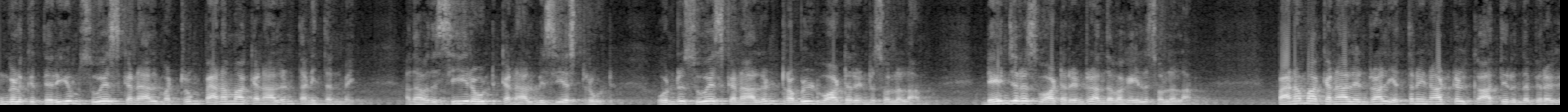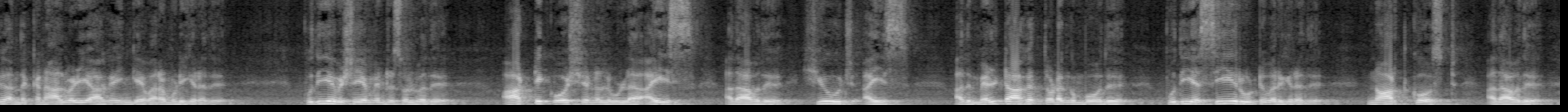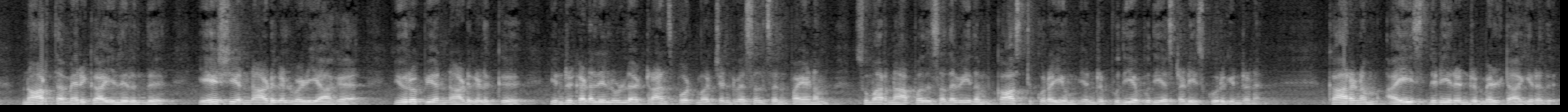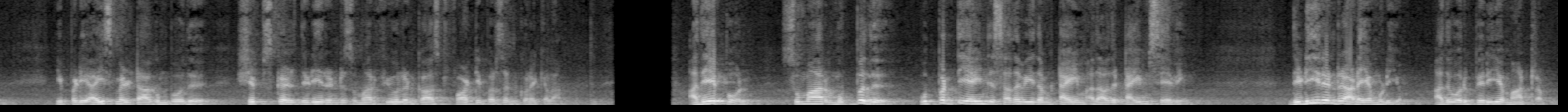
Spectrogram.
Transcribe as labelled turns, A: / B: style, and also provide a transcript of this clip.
A: உங்களுக்கு தெரியும் Suez canal மற்றும் பேனமா கனாலின் தனித்தன்மை. அதாவது sea route canal busiest route ஒன்று சூயஸ் கனாலின் ட்ரபிள்ட் வாட்டர் என்று சொல்லலாம். டேஞ்சரஸ் வாட்டர் என்று அந்த வகையில் சொல்லலாம். பனமா கனால் என்றால் எத்தனை நாட்கள் காத்திருந்த பிறகு அந்த கனால் வழியாக இங்கே வர முடிகிறது? புதிய விஷயம் என்று சொல்வது ஆர்டிக் ஓஷனில் உள்ள ஐஸ் அதாவது ஹியூஜ் ஐஸ் அது மெல்ட் ஆக தொடங்கும் போது புதிய சீ ரூட்டு வருகிறது. நார்த் கோஸ்ட் அதாவது நார்த் அமெரிக்காவிலிருந்து ஏசியன் நாடுகள் வழியாக யூரோப்பியன் நாடுகளுக்கு இன்று கடலில் உள்ள டிரான்ஸ்போர்ட் மர்ச்சன்ட் வெசல்ஸின் பயணம் சுமார் நாற்பது சதவீதம் காஸ்ட் குறையும் என்று புதிய புதிய ஸ்டடீஸ் கூறுகின்றன. காரணம் ஐஸ் திடீரென்று மெல்ட் ஆகிறது. இப்படி ஐஸ் மெல்ட் ஆகும்போது ஷிப்ஸ்கள் திடீரென்று சுமார் fuel and cost forty percent குறைக்கலாம். அதேபோல் சுமார் முப்பது முப்பத்தி ஐந்து சதவீதம் டைம் அதாவது டைம் சேவிங் திடீரென்று அடைய முடியும். அது ஒரு பெரிய மாற்றம்.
